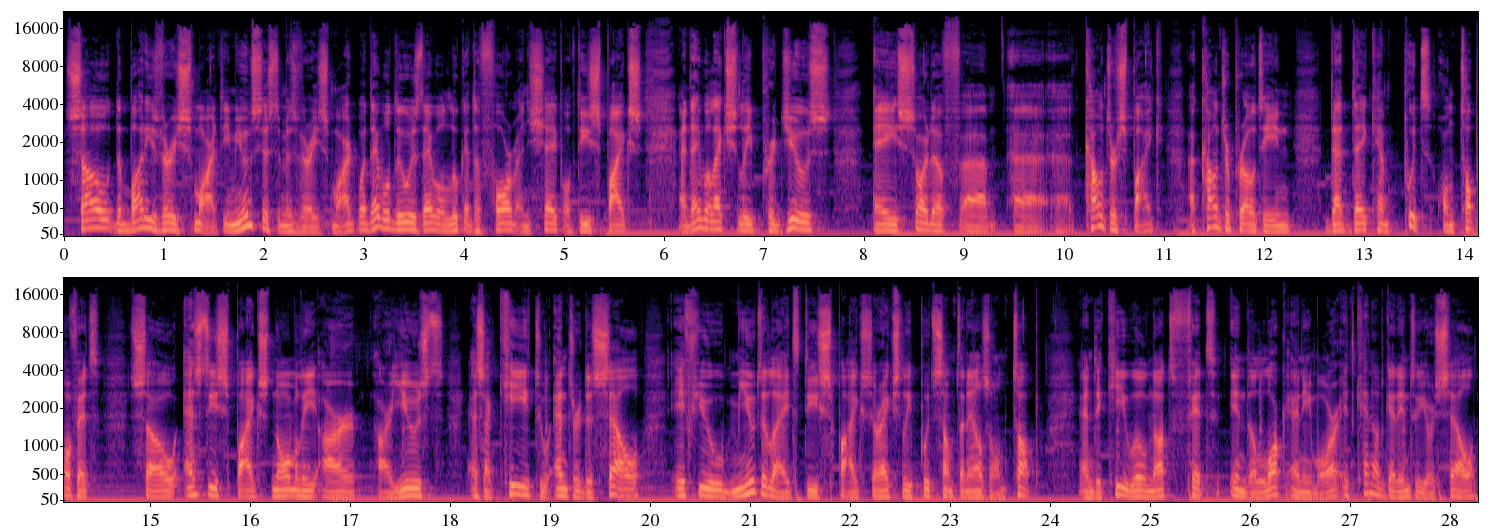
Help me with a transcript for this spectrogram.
So the body is very smart. The immune system is very smart. What they will do is they will look at the form and shape of these spikes, and they will actually produce a sort of uh, uh, uh, counter spike, a counter protein that they can put on top of it. So, as these spikes normally are, are used as a key to enter the cell, if you mutilate these spikes or actually put something else on top, and the key will not fit in the lock anymore, it cannot get into your cell,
